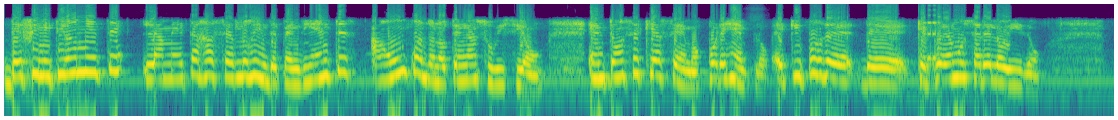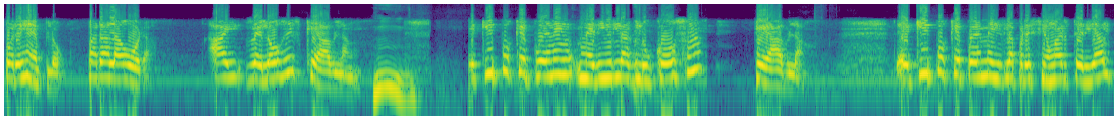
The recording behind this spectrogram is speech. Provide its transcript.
definitivamente la meta es hacerlos independientes aun cuando no tengan su visión. Entonces, ¿qué hacemos? Por ejemplo, equipos de, que puedan usar el oído. Por ejemplo, para la hora, hay relojes que hablan. Mm. Equipos que pueden medir la glucosa que habla equipos que pueden medir la presión arterial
